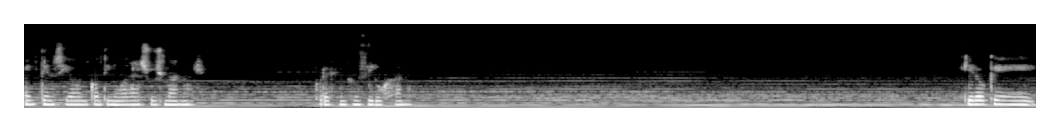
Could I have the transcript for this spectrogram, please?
en tensión continuada en sus manos, por ejemplo un cirujano. Quiero que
